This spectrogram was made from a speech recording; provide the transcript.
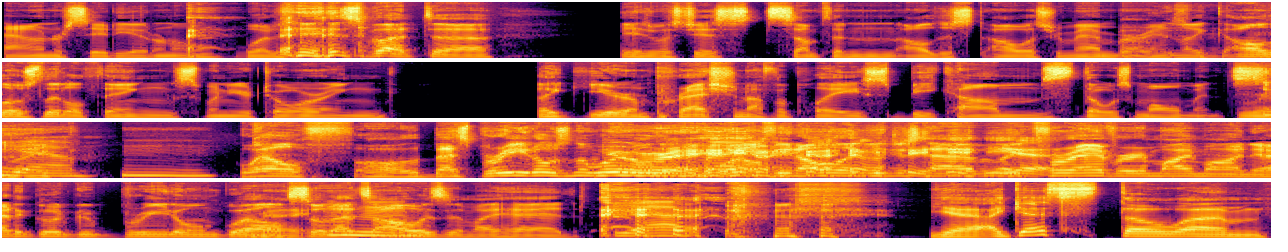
town or city. I don't know what it is, but uh, it was just something I'll just always remember. and like remember. all those little things when you're touring, like your impression of a place becomes those moments. Right. Yeah. Mm. Guelph, oh, the best burritos in the world. in Right. Guelph, you know, like you just have like Yeah. forever in my mind. I had a good, good burrito in Guelph, Right. so that's Mhm. always in my head. Yeah. Yeah, I guess though, um,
